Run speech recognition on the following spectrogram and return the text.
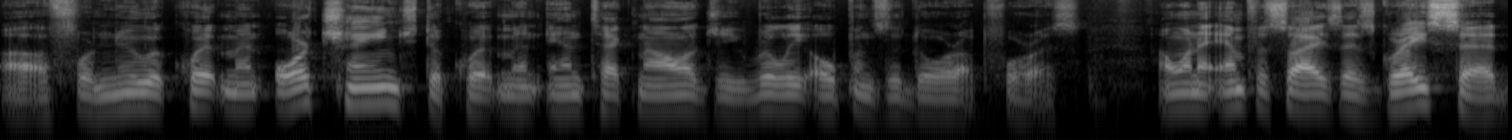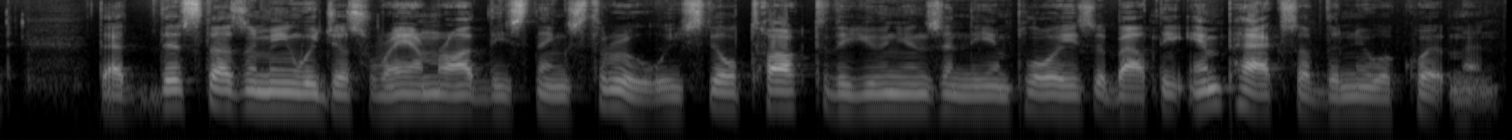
uh, for new equipment or changed equipment and technology really opens the door up for us. I want to emphasize, as Grace said, that this doesn't mean we just ramrod these things through. We still talk to the unions and the employees about the impacts of the new equipment,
